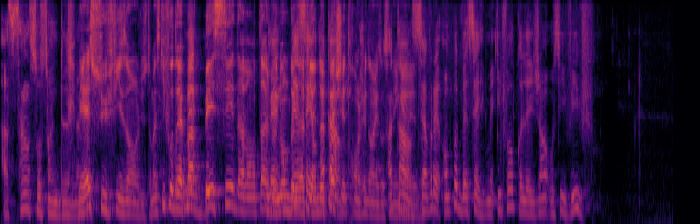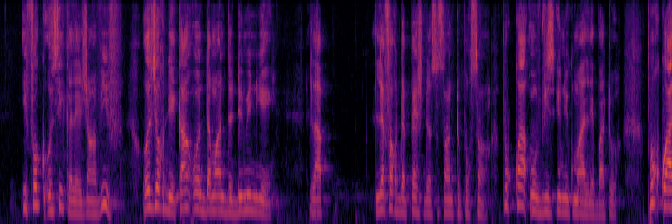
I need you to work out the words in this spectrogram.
à 162 navires. Mais est-ce suffisant, justement? Est-ce qu'il ne faudrait mais, pas baisser davantage le nombre baisser, de navires de attends, pêche étrangers dans les eaux Attends, c'est vrai, on peut baisser, mais il faut que les gens aussi vivent. Il faut aussi que les gens vivent. Aujourd'hui, quand on demande de diminuer la l'effort de pêche de 60%. Pourquoi on vise uniquement les bateaux? Pourquoi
